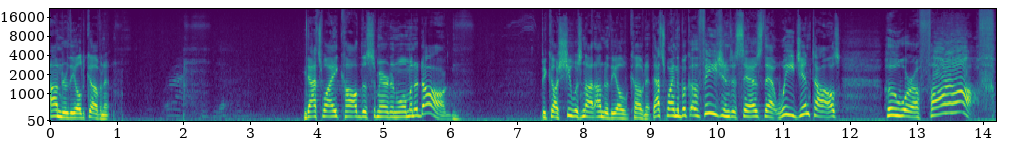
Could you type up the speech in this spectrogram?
under the old covenant. That's why he called the Samaritan woman a dog, because she was not under the old covenant. That's why in the book of Ephesians it says that we Gentiles who were afar off,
